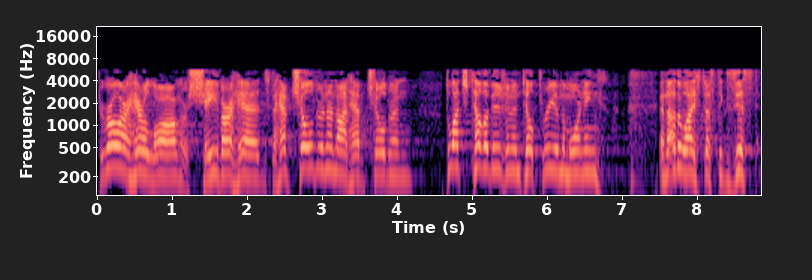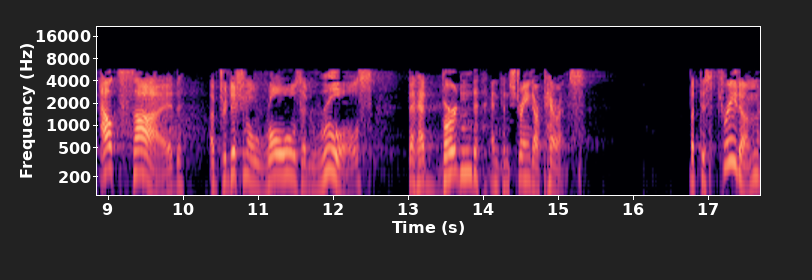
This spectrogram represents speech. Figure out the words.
to grow our hair long or shave our heads, to have children or not have children, to watch television until three in the morning, and otherwise just exist outside of traditional roles and rules that had burdened and constrained our parents. But this freedom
